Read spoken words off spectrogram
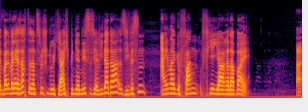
weil, weil er sagte dann zwischendurch, ja, ich bin ja nächstes Jahr wieder da. Sie wissen, einmal gefangen, vier Jahre dabei. Ah,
